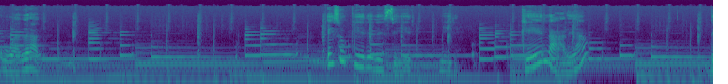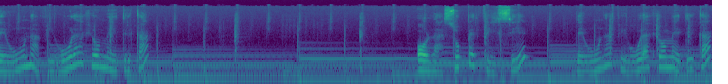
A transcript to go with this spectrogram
cuadrado? Eso quiere decir, mire, que el área de una figura geométrica o la superficie de una figura geométrica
